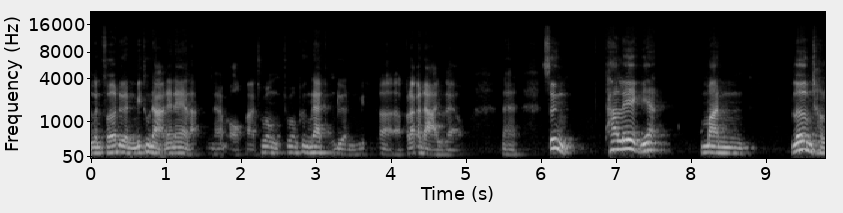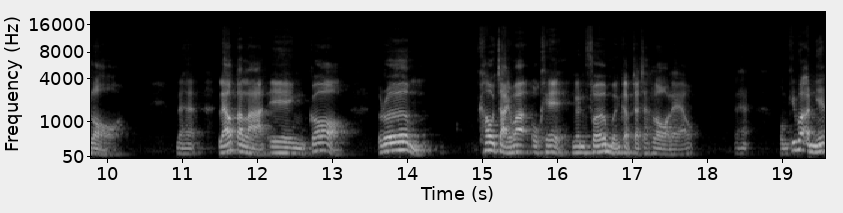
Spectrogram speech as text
เงินเฟ้อเดือนมิถุนาแน่ๆแล้วนะครับออกมาช่วงช่วงครึ่งแรกของเดือนกรกฎาอยู่แล้วนะฮะซึ่งถ้าเลขเนี้ยมันเริ่มชะลอนะฮะแล้วตลาดเองก็เริ่มเข้าใจว่าโอเค เงินเฟ้อเหมือนกับจะชะลอแล้วนะฮะผมคิดว่าอันเนี้ย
